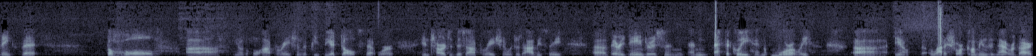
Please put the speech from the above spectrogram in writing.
think that the whole, uh, you know, the whole operation, the the adults that were in charge of this operation, which was obviously uh, very dangerous and, and ethically and morally, uh, you know, a lot of shortcomings in that regard.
